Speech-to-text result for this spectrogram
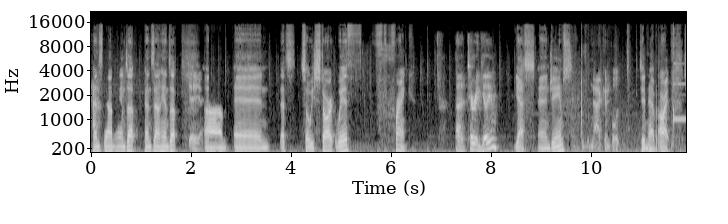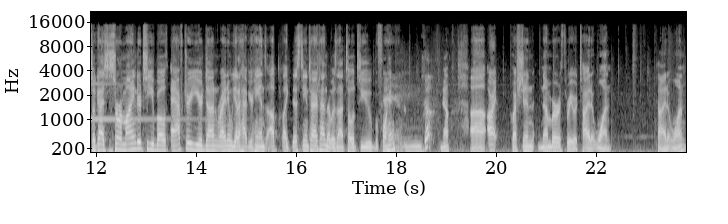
Pens down. Hands up. Pens down. Hands up. Yeah, yeah. Um, and that's so we start with Frank. Uh, Terry Gilliam. Yes, and James Nah, I couldn't pull it. Didn't have it. All right. So, guys, just a reminder to you both: after you're done writing, we got to have your hands up like this the entire time. That was not told to you beforehand. Hands up. No. Uh, all right. Question number three. We're tied at one. Tied at one.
